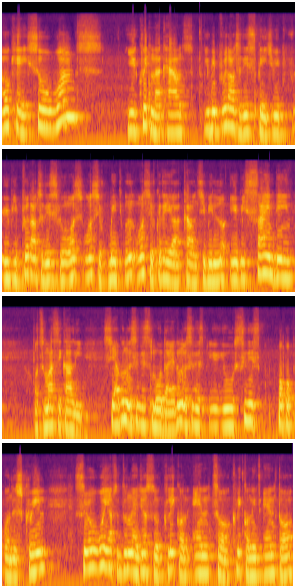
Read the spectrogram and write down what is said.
Okay so once you create an account you'll be brought down to this page. You'll be, you'll be brought down to this once once you've made once you've created your account you'll be you'll be signed in automatically. So you're going to see this mode you're going to see this you, you see this pop up on the screen. So what you have to do now is just to click on enter. Click on it enter.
